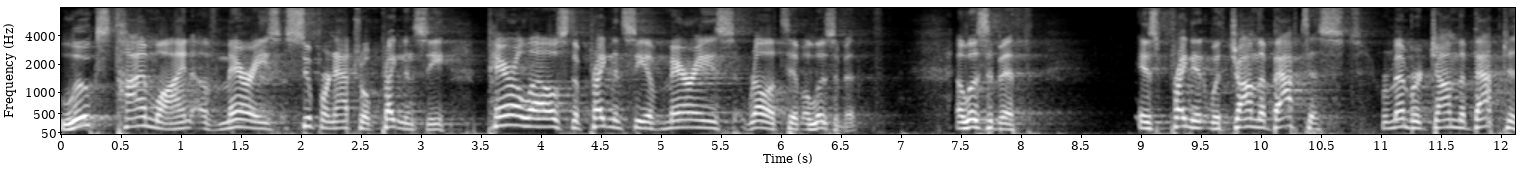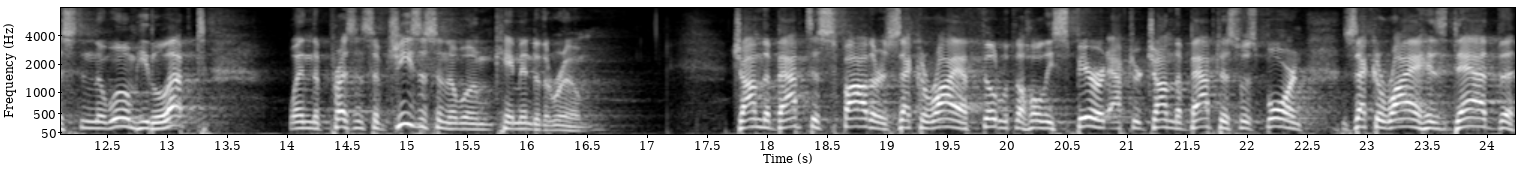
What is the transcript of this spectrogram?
Luke's timeline of Mary's supernatural pregnancy parallels the pregnancy of Mary's relative Elizabeth. Elizabeth is pregnant with John the Baptist. Remember, John the Baptist in the womb, he leapt when the presence of Jesus in the womb came into the room. John the Baptist's father, Zechariah, filled with the Holy Spirit after John the Baptist was born. Zechariah, his dad, the,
